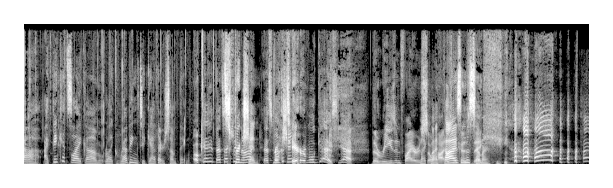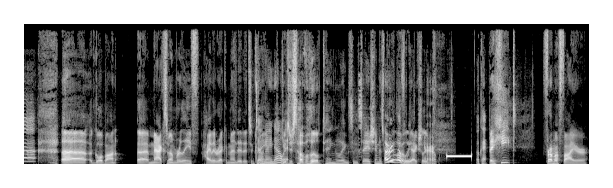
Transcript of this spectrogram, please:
uh I think it's like um like rubbing together something. Okay, that's actually friction. Not, that's Friction? not a terrible guess. Yeah, the reason fire is Like so my hot thighs is in the because summer. uh, Gold Bond uh, Maximum Relief, highly recommended. It's a cream. Don't. I know Gives it. yourself a little tingling sensation. It's pretty Oh. lovely, actually. Okay. The heat from a fire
